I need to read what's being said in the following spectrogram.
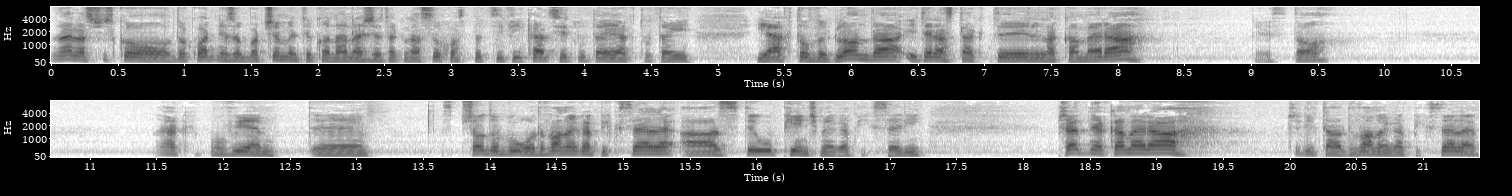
Zaraz wszystko dokładnie zobaczymy, tylko na razie tak na sucho specyfikację tutaj, jak tutaj, jak to wygląda. I teraz tak, tylna kamera. To jest to. Jak mówiłem, e, z przodu było 2 megapiksele, a z tyłu 5 megapikseli. Przednia kamera, czyli ta 2 megapiksele.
